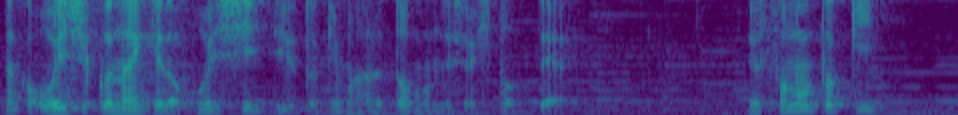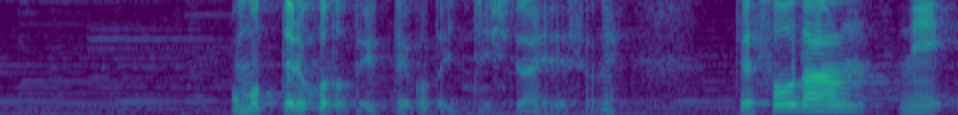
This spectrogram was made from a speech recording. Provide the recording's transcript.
なんか美味しくないけど美味しいっていう時もあると思うんですよ、人って。で、その時っ、思ってることと言ってること一致してないですよね。で、相談に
